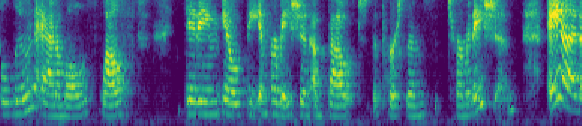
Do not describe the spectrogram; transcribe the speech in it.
balloon animals whilst getting you know the information about the person's termination and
